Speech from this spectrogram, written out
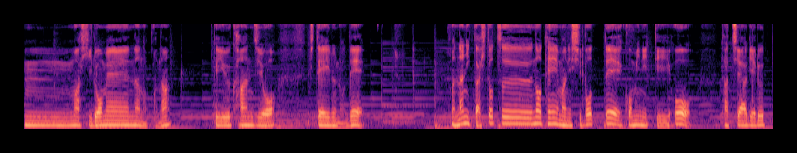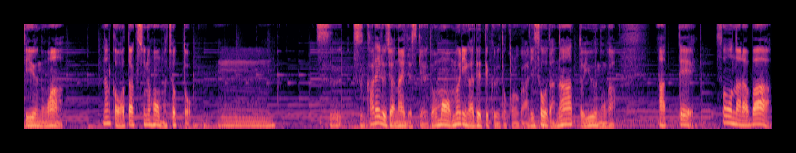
うん、まあ広めなのかな？っていう感じをしているので、まあ、何か一つのテーマに絞ってコミュニティを立ち上げるっていうのはなんか私の方もちょっと疲れるじゃないですけれども無理が出てくるところがありそうだなというのがあってそうならば、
